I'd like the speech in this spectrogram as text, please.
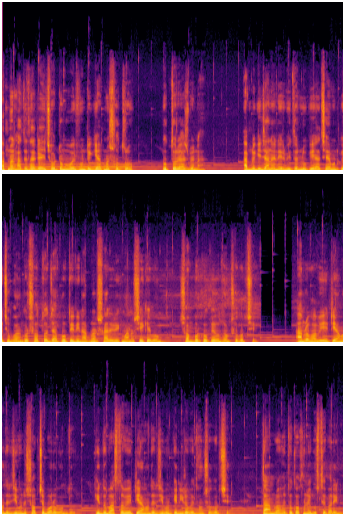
আপনার হাতে থাকা এই ছোট্ট মোবাইল ফোনটি কি আপনার শত্রু? উত্তরে আসবে না। আপনি কি জানেন এর ভিতর লুকিয়ে আছে এমন কিছু ভয়ঙ্কর সত্য যা প্রতিদিন আপনার শারীরিক, মানসিক এবং সম্পর্ককেও ধ্বংস করছে? আমরা ভাবি এটি আমাদের জীবনের সবচেয়ে বড় বন্ধু, কিন্তু বাস্তবে এটি আমাদের জীবনকে নীরবে ধ্বংস করছে, তা আমরা হয়তো কখনোই বুঝতে পারি না।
